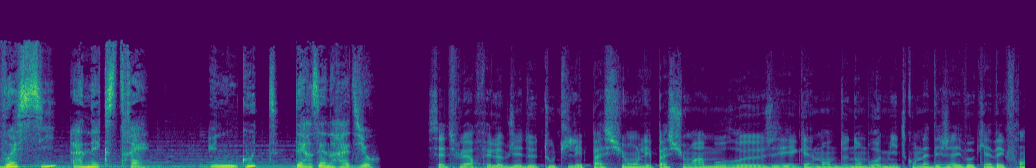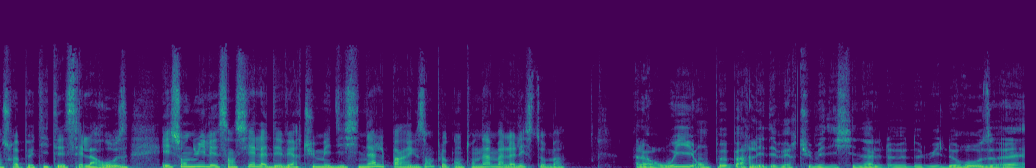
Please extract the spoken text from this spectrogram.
Voici un extrait, une goutte d'Airzen Radio. Cette fleur fait l'objet de toutes les passions, les passions amoureuses et également de nombreux mythes qu'on a déjà évoqués avec François Petitet, c'est la rose. Et son huile essentielle a des vertus médicinales, par exemple quand on a mal à l'estomac. Alors oui, on peut parler des vertus médicinales de, l'huile de rose. Euh,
